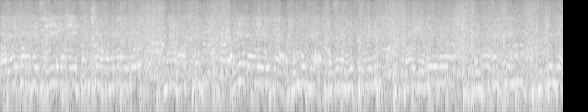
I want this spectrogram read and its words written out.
వారు ఏర్పాటు చేసిన అనేక అనేక సంక్షేమ పథకాలతో మన రాష్ట్రం అనేక అనేక ముందుగా దశలో నడుస్తున్నది వారికి ఎవరైనా ప్రజా సంక్షేమం ముఖ్యంగా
